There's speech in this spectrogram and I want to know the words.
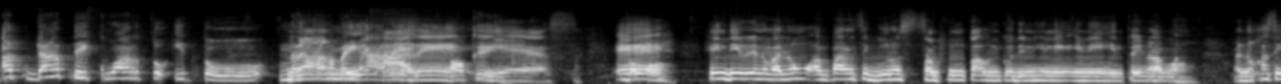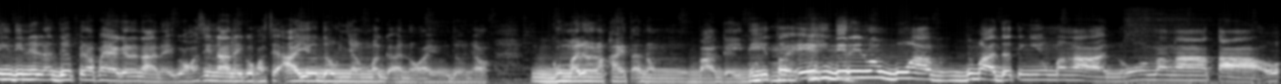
At dati, kwarto ito ng, mga Ng may-ari. Okay. Yes. Eh, hindi rin naman, nung, ah, parang siguro sampung taon ko din hini- hinihintay na, Oo. Ano, kasi hindi nila, hindi pinapayagan ng nanay ko. Kasi nanay ko kasi ayaw daw niyang mag, ano, ayaw daw niya gumalaw ng kahit anong bagay dito. Eh, hindi rin naman buma, dumadating yung mga, ano, mga tao.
